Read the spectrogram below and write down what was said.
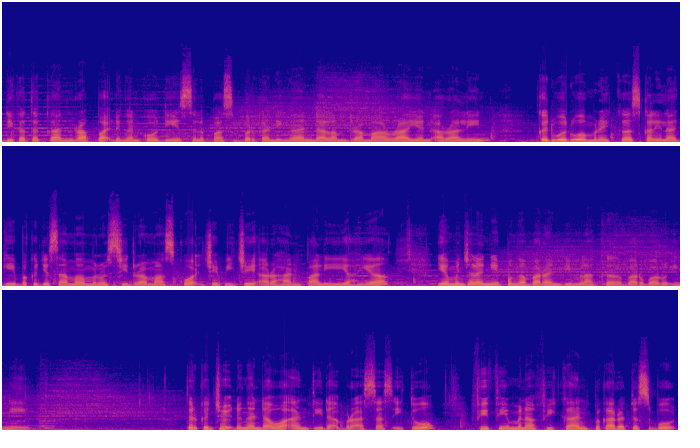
Dikatakan rapat dengan Kodi selepas bergandingan dalam drama Ryan Aralin, kedua-dua mereka sekali lagi bekerjasama menerusi drama skuad JPJ arahan Pali Yahya yang menjalani pengabaran di Melaka baru-baru ini. Terkejut dengan dakwaan tidak berasas itu, Fifi menafikan perkara tersebut.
